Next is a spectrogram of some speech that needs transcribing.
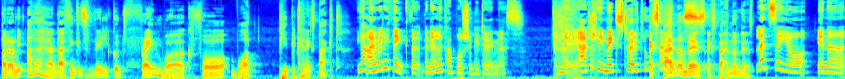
But on the other hand, I think it's a really good framework for what people can expect. Yeah, I really think that vanilla couples should be doing this. It actually makes total expand sense. Expand on this. Expand on this. Let's say you're in an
